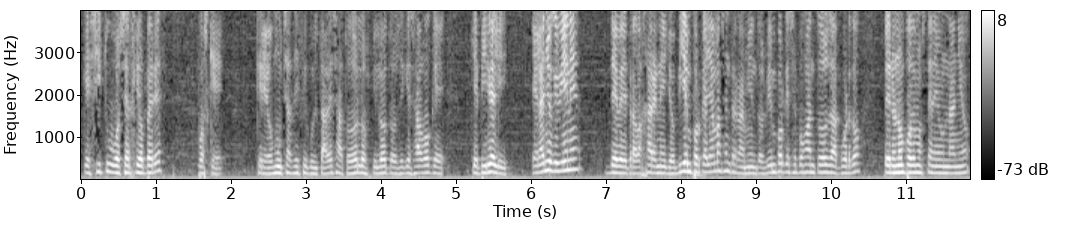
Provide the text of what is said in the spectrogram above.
que sí tuvo Sergio Pérez, pues que creó muchas dificultades a todos los pilotos. Y que es algo que, que Pirelli el año que viene debe trabajar en ello, bien porque haya más entrenamientos, bien porque se pongan todos de acuerdo, pero no podemos tener un año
